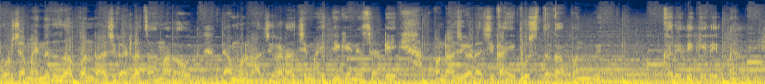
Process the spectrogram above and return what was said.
पुढच्या महिन्यातच आपण राजगडला जाणार आहोत. त्यामुळे राजगडाची माहिती घेण्यासाठी आपण राजगडाची काही पुस्तकं आपण खरेदी केलीत.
